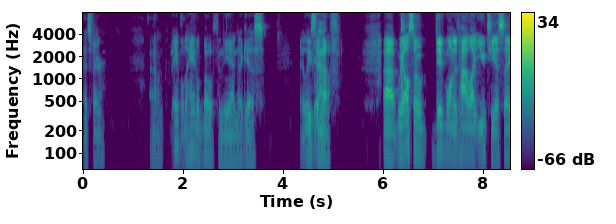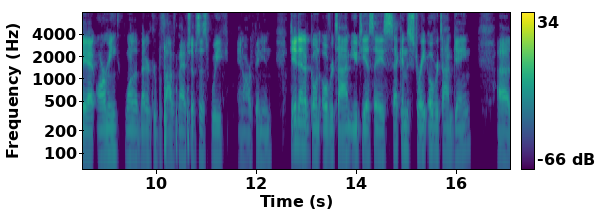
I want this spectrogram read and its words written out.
That's fair. Uh, able to handle both in the end, I guess, at least Yeah. enough. Uh, we also did want to highlight UTSA at Army, one of the better Group of Five matchups this week, in our opinion. Did end up going overtime. UTSA's second straight overtime game. Uh,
